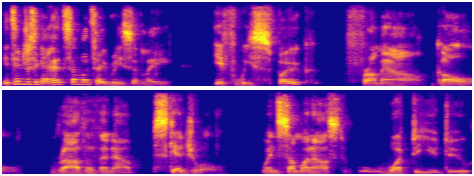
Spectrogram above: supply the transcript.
it's interesting. I heard someone say recently, if we spoke from our goal rather than our schedule, when someone asked, "What do you do?"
